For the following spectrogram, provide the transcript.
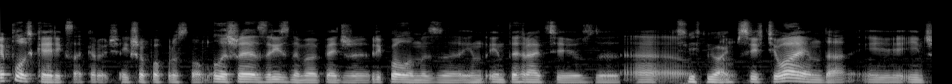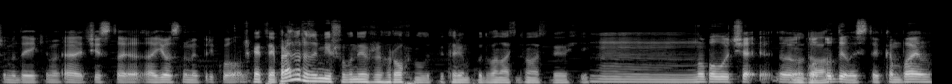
Apple Erixa, коротше, якщо по-простому. Лише з різними, опять же, приколами з інтеграцією з SwiftUI, SwiftUI, да, і іншими деякими чисто ios приколами. Чекайте, я правильно розумію, що вони вже грохнули підтримку 12 12 осі? Ну, получає ну, да. 11 Combine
